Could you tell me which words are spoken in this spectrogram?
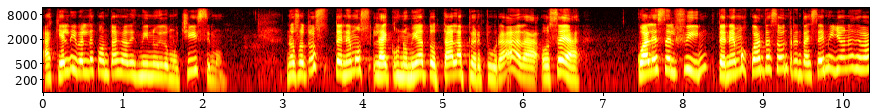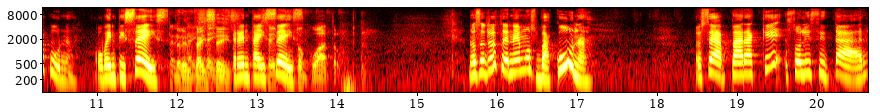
Aquí el nivel de contagio ha disminuido muchísimo. Nosotros tenemos la economía total aperturada, o sea, ¿cuál es el fin? Tenemos, ¿cuántas son? ¿36 millones de vacunas? ¿O 26? 36. 36. Nosotros tenemos vacunas. O sea, ¿para qué solicitar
